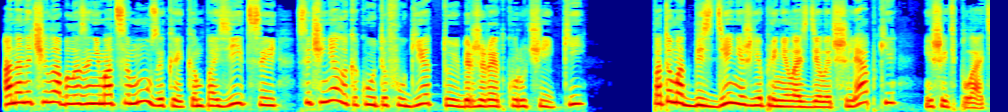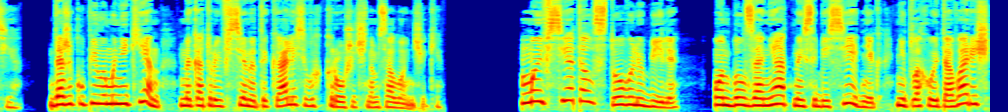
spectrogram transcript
Она начала было заниматься музыкой, композицией, сочиняла какую-то фугетту и бержеретку ручейки, Потом от безденежья принялась делать шляпки и шить платья. Даже купила манекен, на который все натыкались в их крошечном салончике. Мы все Толстого любили. Он был занятный собеседник, неплохой товарищ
